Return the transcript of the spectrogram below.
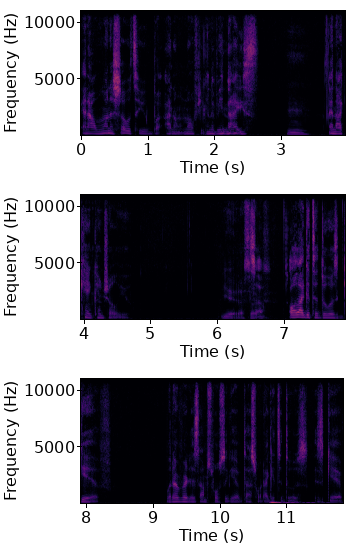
And I want to show it to you, but I don't know if you're gonna be nice, Mm, and I can't control you. yeah, that's So all I get to do is give. Whatever it is I'm supposed to give, that's what I get to do is, is give.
